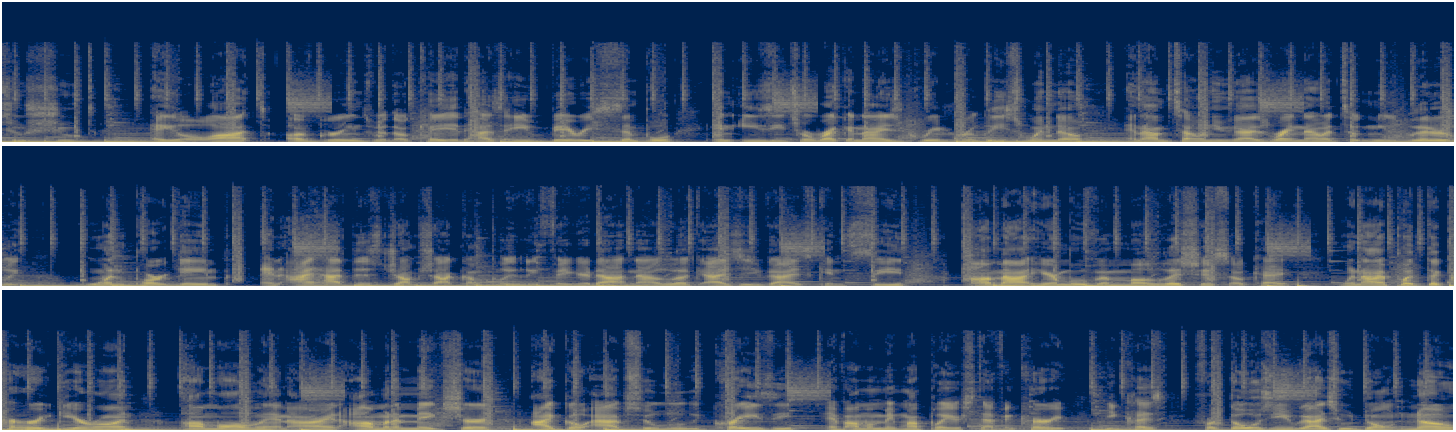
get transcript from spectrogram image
to shoot a lot of greens with, okay? It has a very simple and easy to recognize green release window. And I'm telling you guys right now, it took me literally one part game and I had this jump shot completely figured out. Now look, as you guys can see, I'm out here moving malicious, okay? When I put the Curry gear on, I'm all in, all right? I'm to make sure I go absolutely crazy if I'm to make my player Stephen Curry. Because for those of you guys who don't know,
